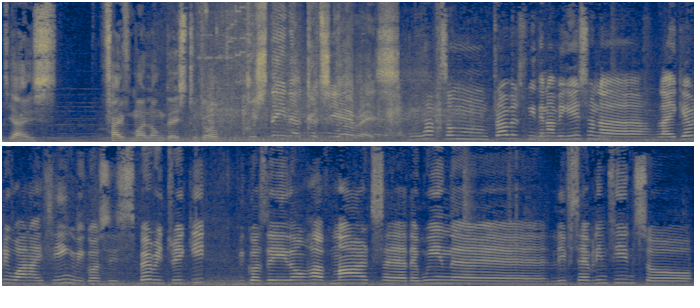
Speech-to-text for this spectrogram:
yeah, it's five more long days to go. Cristina Gutierrez. We have some troubles with the navigation, uh, like everyone, I think, because it's very tricky. Because they don't have marks, uh, the wind uh, lifts everything. So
